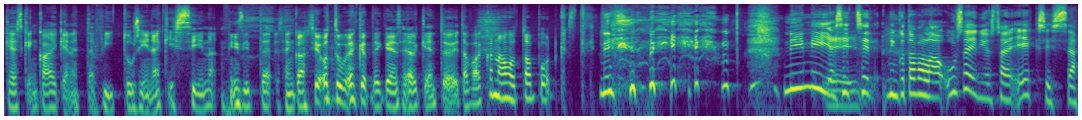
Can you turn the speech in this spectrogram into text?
kesken kaiken, että vittu siinäkin siinä, niin sitten sen kanssa joutuu ehkä tekemään sen jälkeen töitä, vaikka nauhoittaa podcastia. Niin, niin, niin. ja sitten niin tavallaan usein jossain eksissä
